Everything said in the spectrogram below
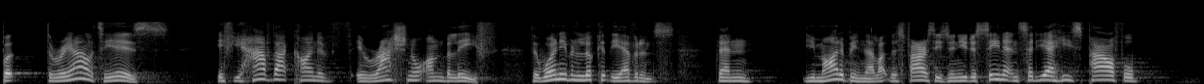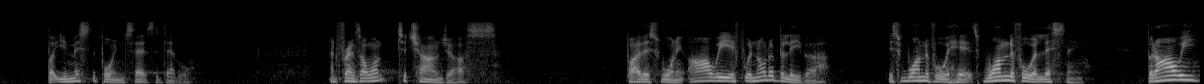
But the reality is, if you have that kind of irrational unbelief that won't even look at the evidence, then you might have been there like those Pharisees and you'd have seen it and said, yeah, he's powerful, but you missed the point and say it's the devil. And friends, I want to challenge us by this warning. Are we, if we're not a believer, it's wonderful we're here, it's wonderful we're listening. But are we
